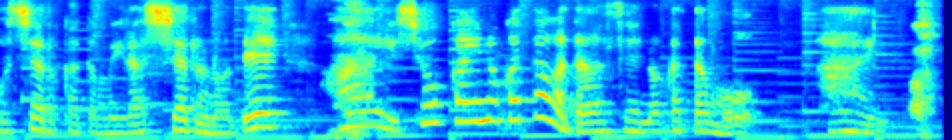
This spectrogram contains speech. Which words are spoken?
おっしゃる方もいらっしゃるので、はいはい紹介の方は男性の方もはいあ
